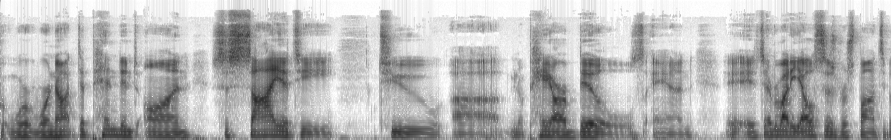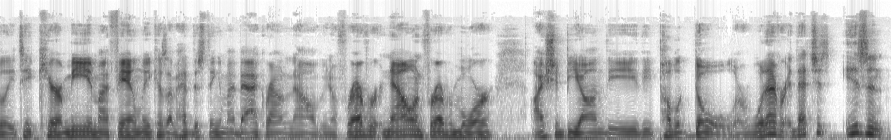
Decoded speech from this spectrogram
we're, we're not dependent on society to uh, you know pay our bills. And it's everybody else's responsibility to take care of me and my family because I've had this thing in my background and now you know forever now and forevermore I should be on the the public dole or whatever. That just isn't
